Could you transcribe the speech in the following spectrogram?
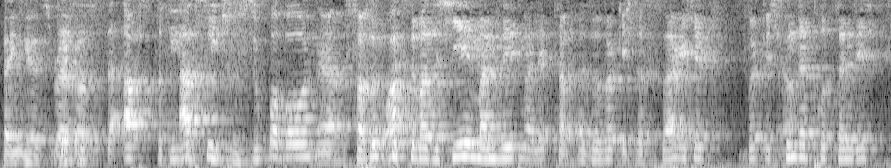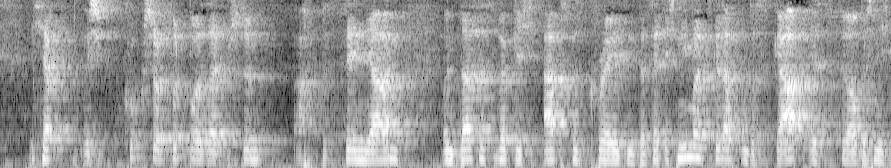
Bengals Das Record. ist der Abs, das Diese absolut Super Bowl? ja, verrückteste, was ich je in meinem Leben erlebt habe. Also wirklich, das sage ich jetzt wirklich hundertprozentig. Ich habe, ich gucke schon Football seit bestimmt acht bis zehn Jahren und das ist wirklich absolut crazy. Das hätte ich niemals gedacht und das gab es, glaube ich, nicht.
